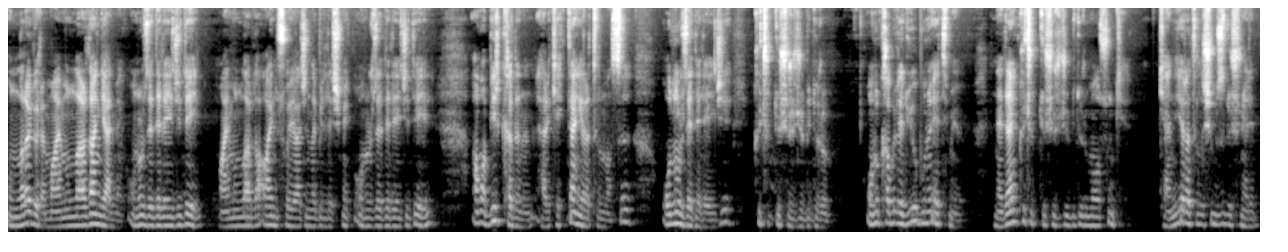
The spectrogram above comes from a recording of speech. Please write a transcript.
onlara göre maymunlardan gelmek onur zedeleyici değil, maymunlarla aynı soy ağacında birleşmek onur zedeleyici değil ama bir kadının erkekten yaratılması onur zedeleyici, küçük düşürücü bir durum. Onu kabul ediyor, bunu etmiyor. Neden küçük düşürücü bir durum olsun ki? Kendi yaratılışımızı düşünelim.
